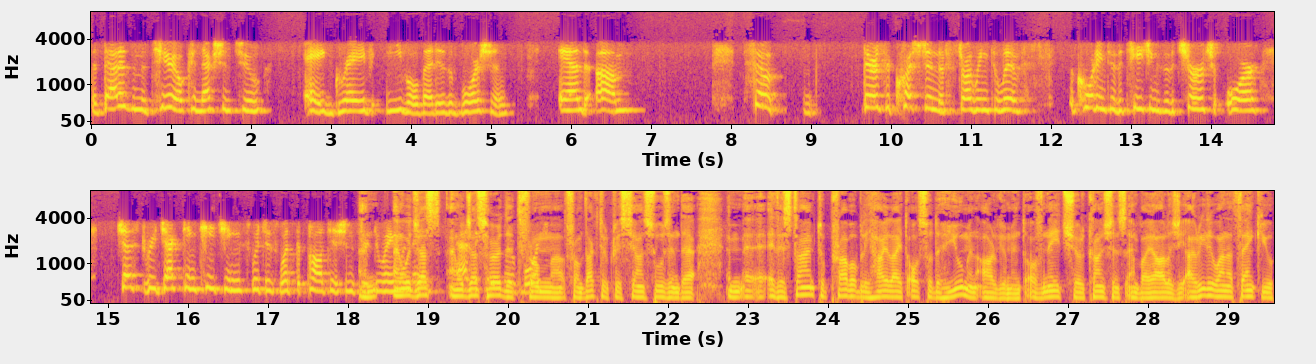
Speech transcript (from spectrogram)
That that is a material connection to a grave evil that is abortion. And um, so there's a question of struggling to live according to the teachings of the church or just rejecting teachings, which is what the politicians and, are doing. And we just and we just heard it from uh, from Dr. Christian Susan that um, uh, it is time to probably highlight also the human argument of nature, conscience, and biology. I really want to thank you.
